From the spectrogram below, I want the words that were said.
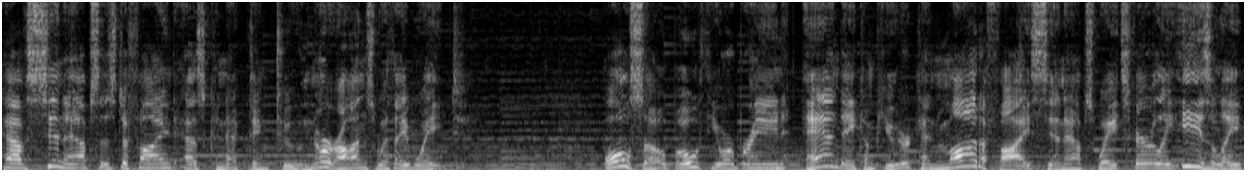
have synapses defined as connecting two neurons with a weight. Also, both your brain and a computer can modify synapse weights fairly easily,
